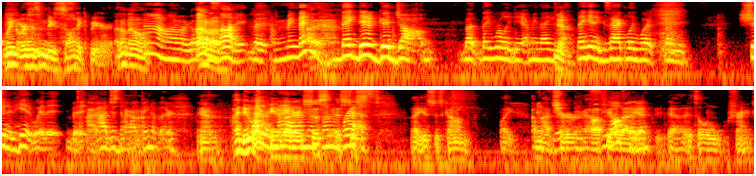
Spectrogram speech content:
I mean, or is it an exotic beer? I don't I know. don't know I don't know. exotic, but I mean they I- they did a good job, but they really did. I mean they Yeah. they hit exactly what they should have hit with it, but I- I, just don't like peanut butter. Yeah, I do like Other than peanut butter. I'm, It's just, I'm it's just like it's just kind of like I'm It's- not sure how I feel about it yet. Yeah, it's a little strange.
